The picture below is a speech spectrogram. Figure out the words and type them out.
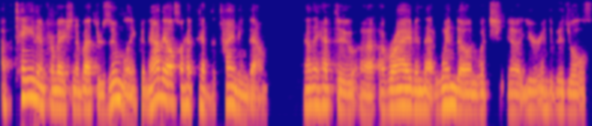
obtain information about your Zoom link, but now they also have to have the timing down. Now they have to uh, arrive in that window in which uh, your individuals,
